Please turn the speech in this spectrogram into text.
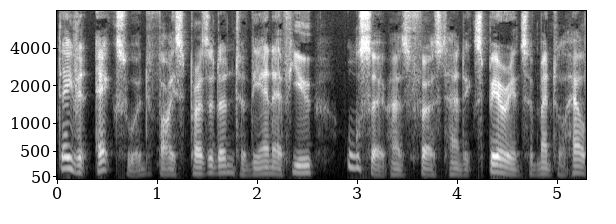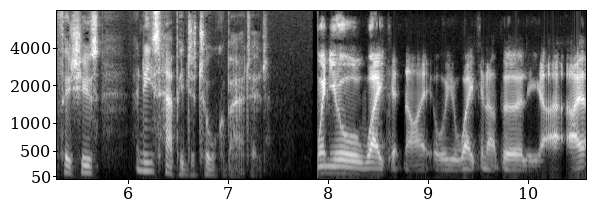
David Exwood, Vice President of the NFU, also has first hand experience of mental health issues and he's happy to talk about it when you're awake at night or you're waking up early, I,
